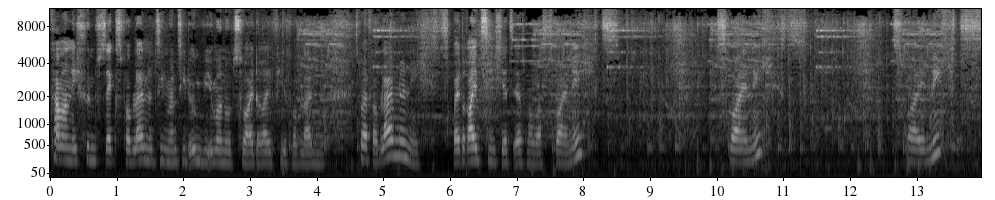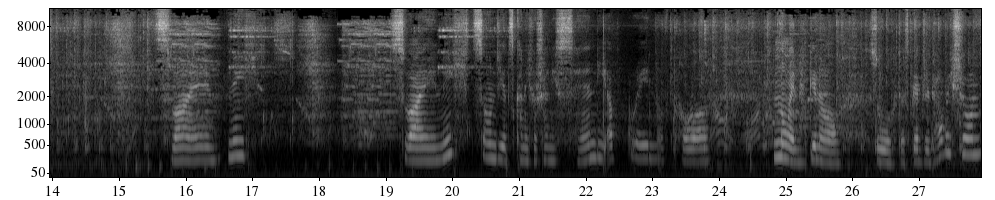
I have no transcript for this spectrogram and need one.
kann man nicht 5, 6 verbleibende ziehen. Man zieht irgendwie immer nur 2, 3, 4 verbleibende. 2 verbleibende, nichts. Bei 3 ziehe ich jetzt erstmal was. 2 nichts. 2 nichts. 2 nichts. 2 nichts. 2 nichts. Und jetzt kann ich wahrscheinlich Sandy upgraden auf Power 9. Genau. So, das Gadget habe ich schon.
